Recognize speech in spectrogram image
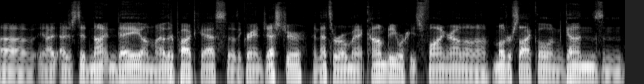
Uh, you know, I, I, just did Knight and Day on my other podcast, uh, The Grand Gesture, and that's a romantic comedy where he's flying around on a motorcycle and guns, and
